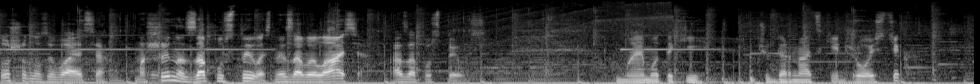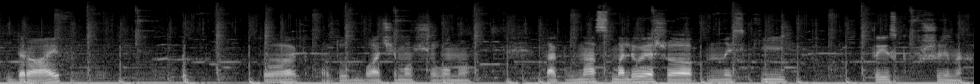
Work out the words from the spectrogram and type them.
То, що називається, машина запустилась, не завелася, а запустилась. Маємо такий чудернацький джойстик. Драйв. Так, а тут бачимо, що воно. Так, в нас малює, що низький тиск в шинах.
